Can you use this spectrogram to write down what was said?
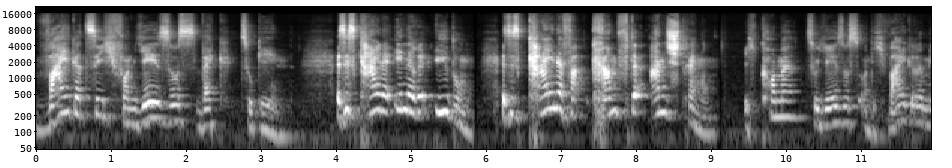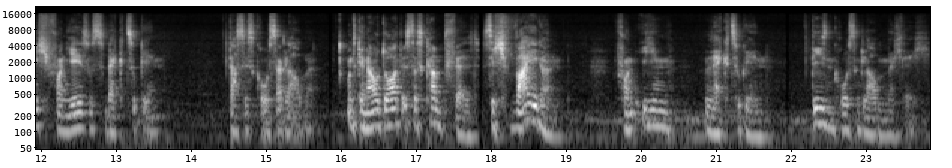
weigert sich von Jesus wegzugehen. Es ist keine innere Übung. Es ist keine verkrampfte Anstrengung. Ich komme zu Jesus und ich weigere mich von Jesus wegzugehen. Das ist großer Glaube. Und genau dort ist das Kampffeld. Sich weigern, von ihm wegzugehen. Diesen großen Glauben möchte ich.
